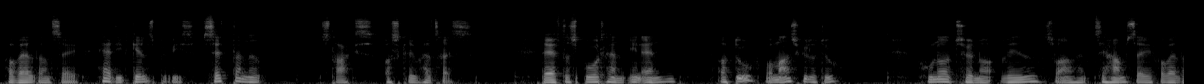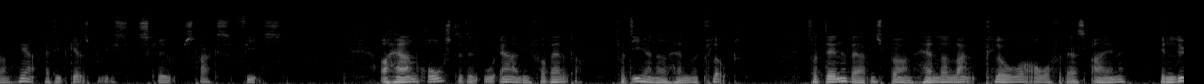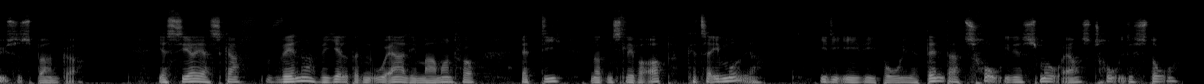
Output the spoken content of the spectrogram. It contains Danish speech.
Forvalteren sagde, her er dit gældsbevis. Sæt dig ned straks og skriv 50. Derefter spurgte han en anden, og du, hvor meget skylder du? 100 tønder hvede, svarede han. Til ham sagde forvalteren, her er dit gældsbevis, skriv straks 80. Og herren roste den uærlige forvalter, fordi han havde handlet klogt. For denne verdens børn handler langt klogere over for deres egne, end lysets børn gør. Jeg siger jer, skaf venner ved hjælp af den uærlige mammon, for at de, når den slipper op, kan tage imod jer i de evige boliger. Den, der er tro i det små, er også tro i det store.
